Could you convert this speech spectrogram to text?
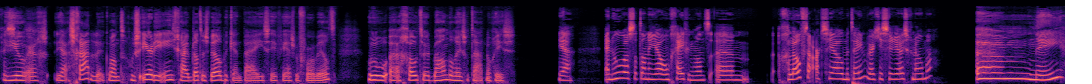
Precies. heel erg ja, schadelijk. Want hoe eerder je ingrijpt, dat is wel bekend bij CVS bijvoorbeeld, hoe eh, groter het behandelresultaat nog is. Ja. En hoe was dat dan in jouw omgeving? Want ehm geloofde artsen jou meteen? Werd je serieus genomen? Ehm, nee,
